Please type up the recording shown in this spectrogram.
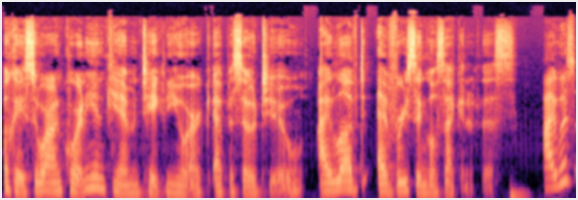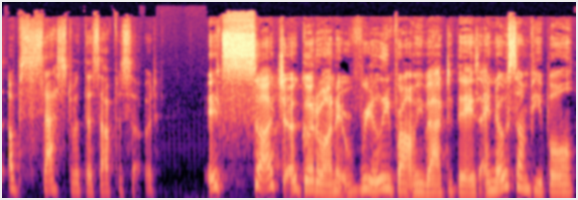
Okay, so we're on Kourtney and Kim Take New York, episode two. I loved every single second of this. I was obsessed with this episode. It's such a good one. It really brought me back to the days. I know some people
